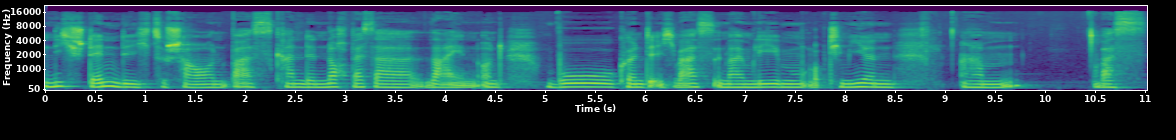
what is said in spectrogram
Nicht ständig zu schauen, was kann denn noch besser sein und wo könnte ich was in meinem Leben optimieren, ähm, was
